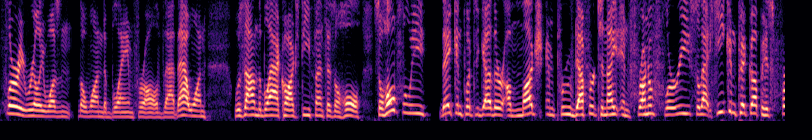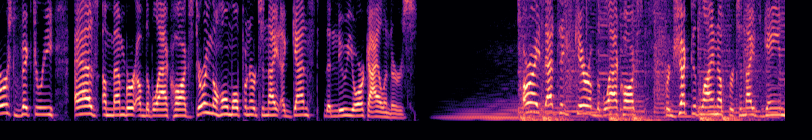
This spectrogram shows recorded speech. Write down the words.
Fleury really wasn't the one to blame for all of that. That one was on the Blackhawks defense as a whole. So hopefully they can put together a much improved effort tonight in front of Fleury so that he can pick up his first victory as a member of the Blackhawks during the home opener tonight against the New York Islanders. All right, that takes care of the Blackhawks' projected lineup for tonight's game.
